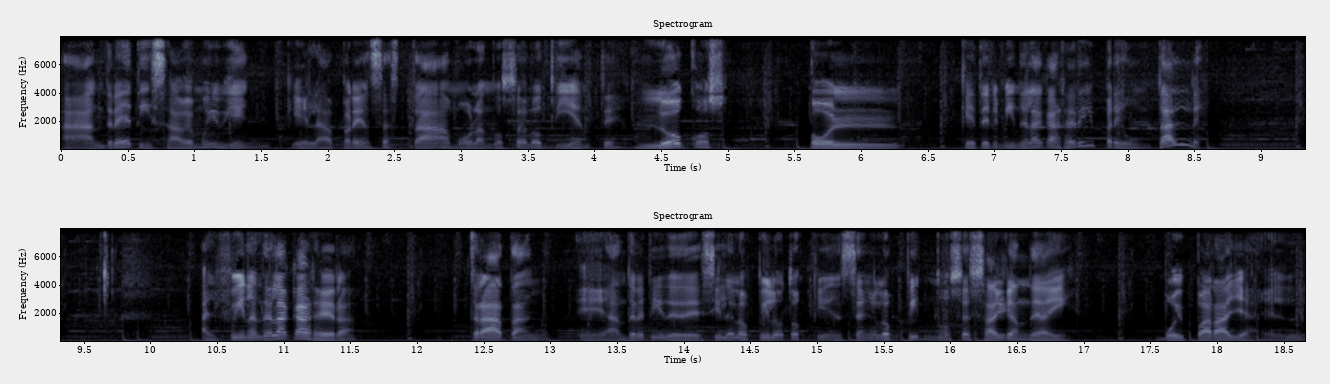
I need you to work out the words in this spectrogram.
Andretti sabe muy bien que la prensa está amolándose los dientes, locos por que termine la carrera y preguntarle. Al final de la carrera, tratan, eh, Andretti, de decirle a los pilotos que sean en los pits, no se salgan de ahí. Voy para allá. Él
